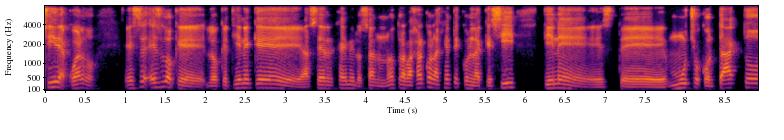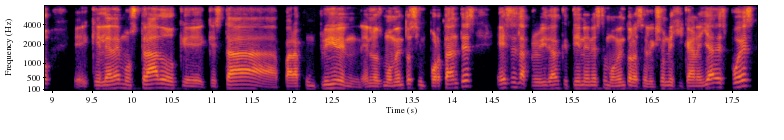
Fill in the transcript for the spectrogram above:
Sí, de acuerdo. Es, es lo, que, lo que tiene que hacer Jaime Lozano, ¿no? Trabajar con la gente con la que sí tiene este, mucho contacto, eh, que le ha demostrado que, está para cumplir en, los momentos importantes. Esa es la prioridad que tiene en este momento la selección mexicana. Ya después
